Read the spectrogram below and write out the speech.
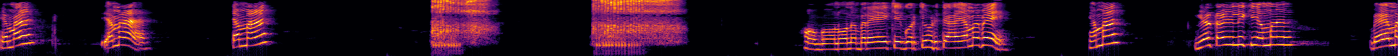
ಯಮ್ಮ ಯಮ್ಮ ಯಮ್ಮ ಹೋಗೋನು ಬರೇ ಏಕೆ ಗೊರ್ಕಿ ಹೊಡಿತಾ ಯಮ್ಮ ಬೇ ಯಮ್ಮ ಏ ಕೈಲಿಕ್ಕೆ ಯಮ್ಮ ಬೇ ಅಮ್ಮ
